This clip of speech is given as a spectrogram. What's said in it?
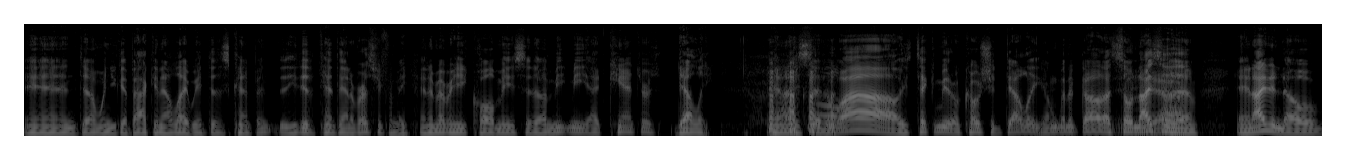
And uh, when you get back in LA, we did this camp, and he did the 10th anniversary for me. And I remember he called me. He said, uh, "Meet me at Canter's Deli." And I said, "Wow, he's taking me to a kosher deli. I'm gonna go. That's so nice of him." And I didn't know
